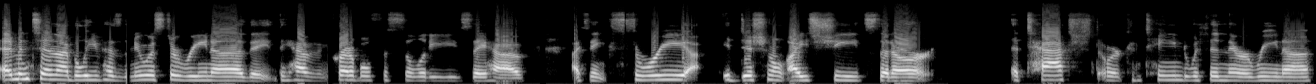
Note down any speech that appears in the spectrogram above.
Edmonton, I believe, has the newest arena. They they have incredible facilities. They have, I think, three additional ice sheets that are attached or contained within their arena.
